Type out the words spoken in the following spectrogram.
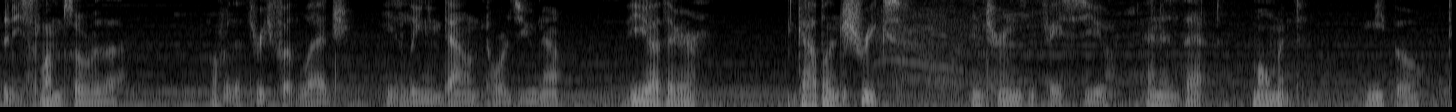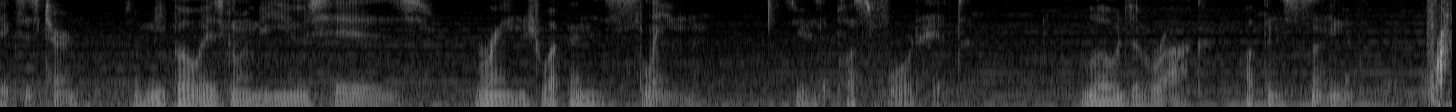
Then he slumps over the over the three foot ledge. He's leaning down towards you now. The other goblin shrieks and turns and faces you. And as that moment, Meepo takes his turn. So Meepo is going to use his ranged weapon, is sling. So he has a plus four to hit. Loads of rock up in his sling, and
